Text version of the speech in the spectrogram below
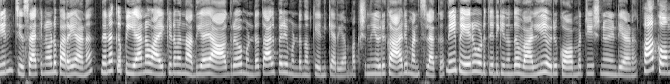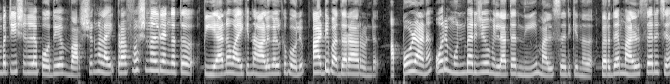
ജിൻ ചിസാക്കിനോട് പറയാണ് നിനക്ക് പിയാനോ വായിക്കണമെന്ന് അതിയായ ആഗ്രഹമുണ്ട് താല്പര്യമുണ്ടെന്നൊക്കെ എനിക്കറിയാം. പക്ഷെ നീ ഒരു കാര്യം മനസ്സിലാക്ക്. നീ പേര് കൊടുത്തിരിക്കുന്നത് വലിയൊരു കോമ്പറ്റീഷന് വേണ്ടിയാണ്. ആ കോമ്പറ്റീഷനിൽ പൊതുവെ വർഷങ്ങളായി പ്രൊഫഷണൽ രംഗത്ത് പിയാനോ വായിക്കുന്ന ആളുകൾക്ക് പോലും അടി പതറാറുണ്ട്. അപ്പോഴാണ് ഒരു മുൻപരിചയവുമില്ലാത്ത നീ മത്സരിക്കുന്നത്. വെറുതെ മത്സരിച്ച്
